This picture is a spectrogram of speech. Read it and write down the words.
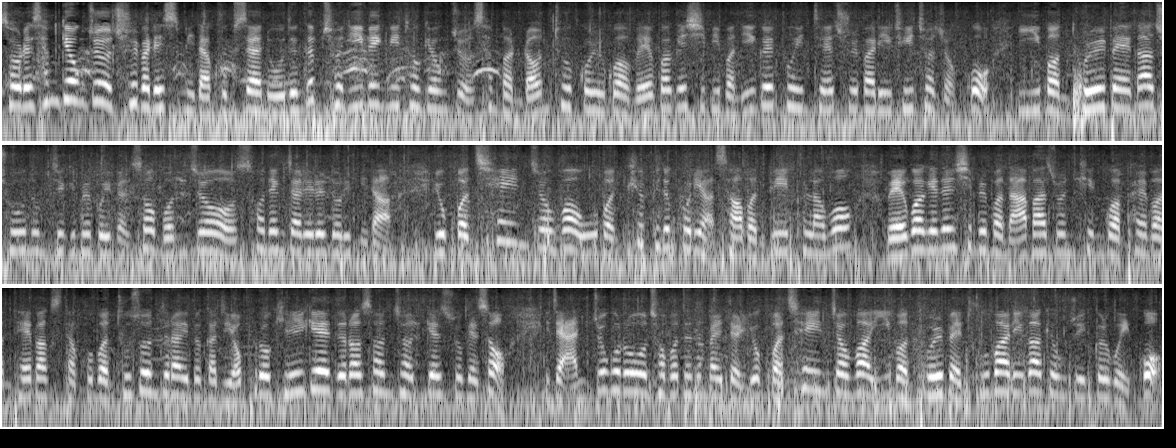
서울의 3경주 출발했습니다. 국산 5등급 1200m 경주 3번 런투골과 외곽의 12번 이글포인트의 출발이 뒤쳐졌고 2번 돌배가 좋은 움직임을 보이면서 먼저 선행 자리를 노립니다. 6번 체인저와 5번 큐피드 코리아 4번 비플라워 외곽에는 11번 아마존 킹과 8번 대박스타 9번 두손 드라이브까지 옆으로 길게 늘어선 전개 속에서 이제 안쪽으로 접어드는 말들 6번 체인저와 2번 돌배 두 마리가 경주 이끌고 있고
